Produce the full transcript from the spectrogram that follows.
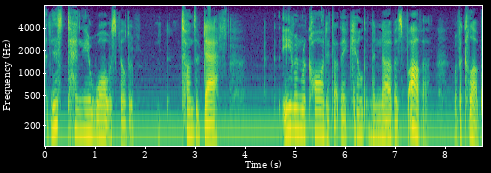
And this 10 year war was filled with tons of death, even recorded that they killed Minerva's father with a club,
